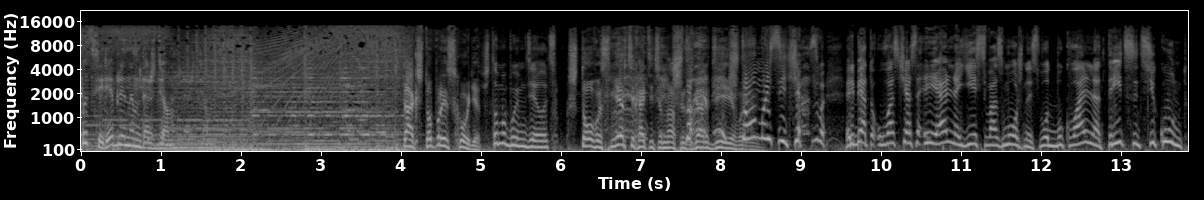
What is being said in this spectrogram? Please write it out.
под серебряным дождем. Так, что происходит? Что мы будем делать? Что вы смерти хотите нашей с Гордеевой? Что мы сейчас... Ребята, у вас сейчас реально есть возможность, вот буквально 30 секунд,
